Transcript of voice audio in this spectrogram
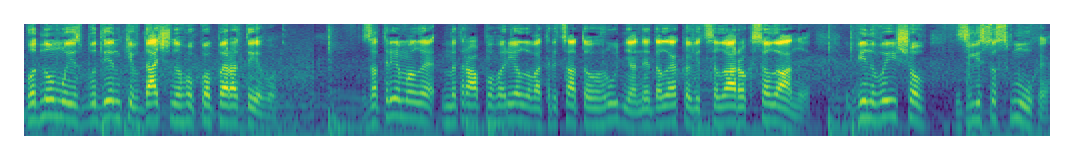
в одному із будинків дачного кооперативу. Затримали Дмитра Погорєлова 30 грудня недалеко від села Роксолани. Він вийшов з лісосмуги,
